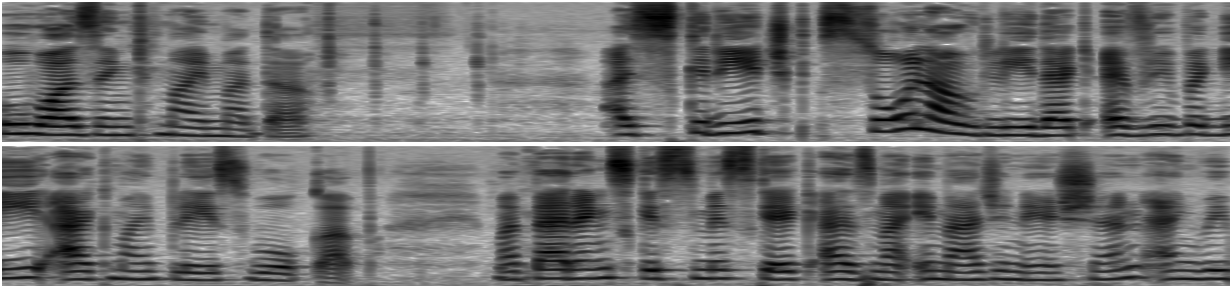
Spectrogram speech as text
who wasn't my mother. I screeched so loudly that everybody at my place woke up. My parents kissed dismissed it as my imagination, and we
